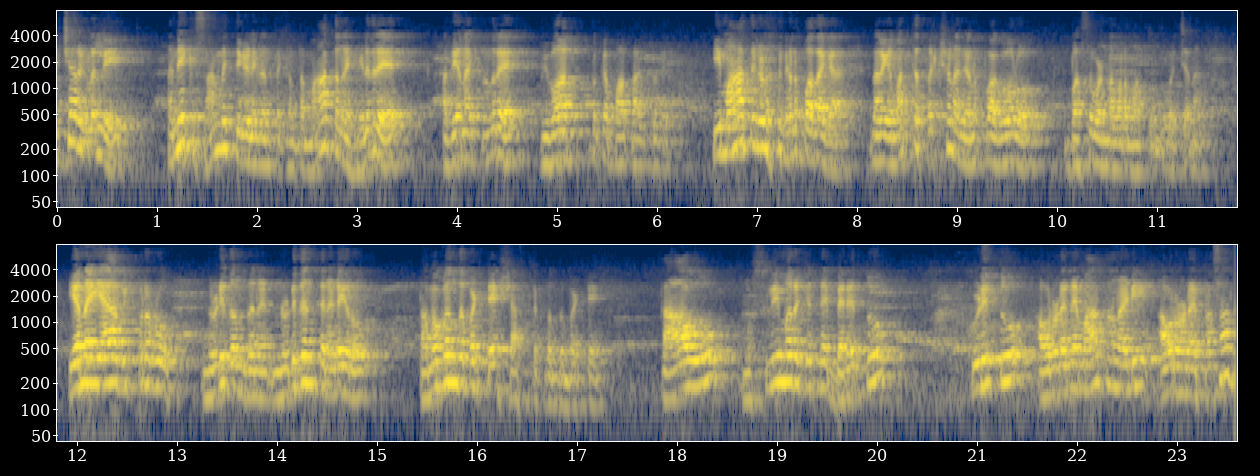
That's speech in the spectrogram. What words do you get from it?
ವಿಚಾರಗಳಲ್ಲಿ ಅನೇಕ ಸಾಮ್ಯತೆಗಳಿವೆ ಅಂತಕ್ಕಂಥ ಮಾತನ್ನು ಹೇಳಿದ್ರೆ ಅದೇನಾಗ್ತಂದ್ರೆ ವಿವಾದಾತ್ಮಕ ಪಾತ ಆಗ್ತದೆ. ಈ ಮಾತುಗಳು ನೆನಪಾದಾಗ ನನಗೆ ಮತ್ತೆ ತಕ್ಷಣ ನೆನಪಾಗುವವರು ಬಸವಣ್ಣವರ ಒಂದು ವಚನ. ಏನಯ್ಯ ವಿಪ್ರರು ನುಡಿದಂತ ನುಡಿದಂತೆ ನಡೆಯರು, ತಮಗೊಂದು ಬಟ್ಟೆ ಶಾಸ್ತ್ರಕ್ಕೊಂದು ಬಟ್ಟೆ. ತಾವು ಮುಸ್ಲಿಮರ ಜೊತೆ ಬೆರೆತು ಕುಳಿತು ಅವರೊಡನೆ ಮಾತನಾಡಿ ಅವರೊಡನೆ ಪ್ರಸಾದ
